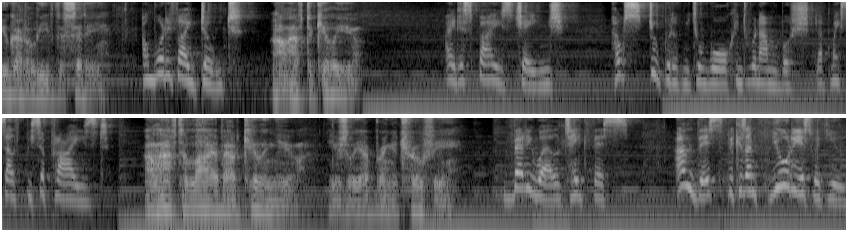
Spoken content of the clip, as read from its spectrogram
You gotta leave the city. And what if I don't? I'll have to kill you. I despise change. How stupid of me to walk into an ambush, let myself be surprised. I'll have to lie about killing you. Usually I bring a trophy. Very well, take this. And this, because I'm furious with you.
